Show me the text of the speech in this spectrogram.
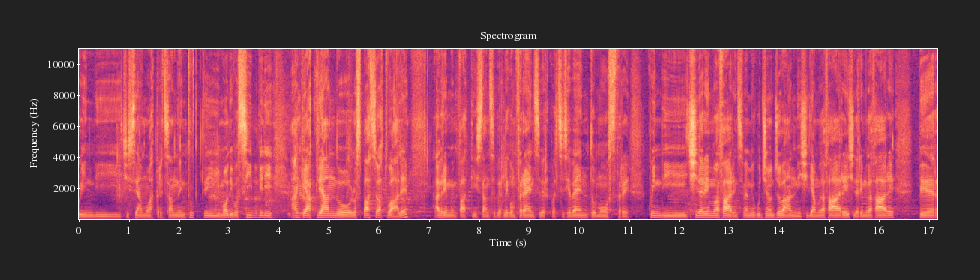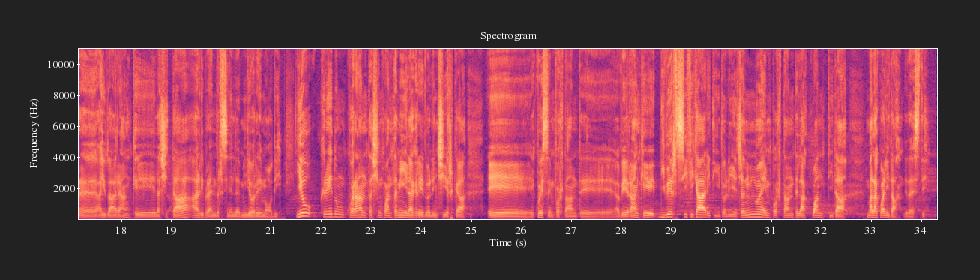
quindi ci stiamo attrezzando in tutti i modi possibili, anche ampliando lo spazio attuale. Avremo infatti stanze per le conferenze, per qualsiasi evento, mostre, quindi ci daremo da fare insieme a mio cugino Giovanni, ci diamo da fare, ci daremo da fare per eh, aiutare anche la città a riprendersi nel migliore dei modi. Io credo un 40-50 mila credo all'incirca e questo è importante avere, anche diversificare i titoli, cioè non è importante la quantità ma la qualità dei testi.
